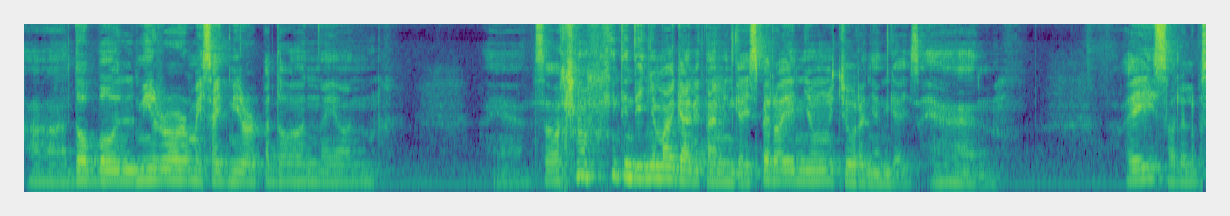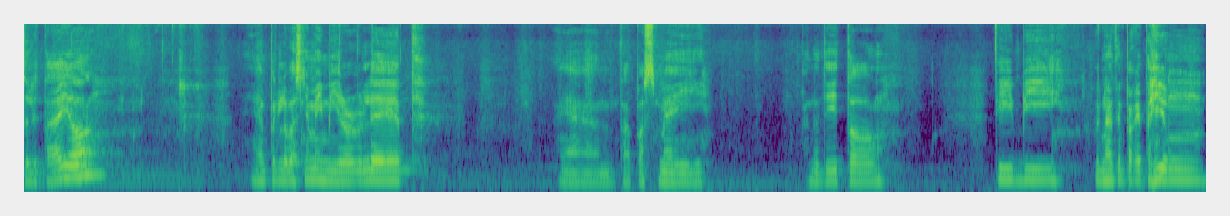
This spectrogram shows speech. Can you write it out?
ah, double mirror. May side mirror pa doon. Ayan. Ayan. So, hindi nyo mga gamit namin guys. Pero ayan yung itsura niyan guys. Ayan. Okay. So, lalabas ulit tayo. Ayan. Paglabas nyo may mirror ulit. Ayan. Tapos may ano dito. TV. Huwag natin pakita yung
